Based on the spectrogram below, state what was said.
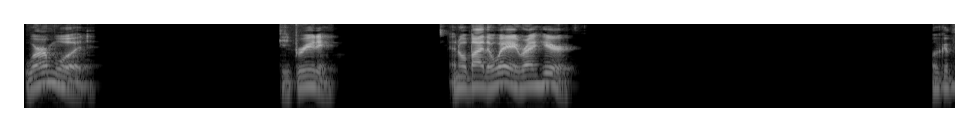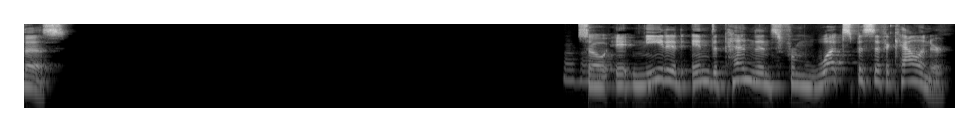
Wormwood. Keep reading. And oh, by the way, right here. Look at this. Mm-hmm. So it needed independence from what specific calendar?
